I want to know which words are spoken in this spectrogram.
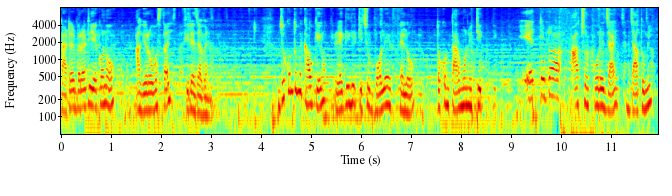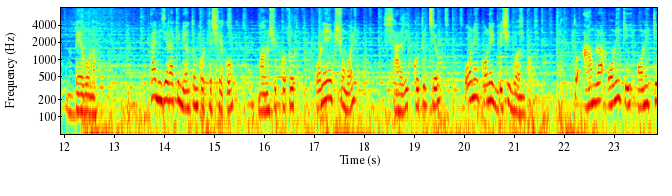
কাঠের বেড়াটি এখনও আগের অবস্থায় ফিরে যাবে না। যখন তুমি কাউকে রেগে গিয়ে কিছু বলে ফেলো, তখন তার মনে ঠিক এতটা আচর পড়ে যায় যা তুমি ভেবো না। তাই নিজেরাকে নিয়ন্ত্রণ করতে শেখো, মানসিক ক্ষতর অনেক সময় শারীরিক ক্ষতির চেয়েও অনেক অনেক বেশি ভয়ঙ্কর। তো আমরা অনেকেই অনেকে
